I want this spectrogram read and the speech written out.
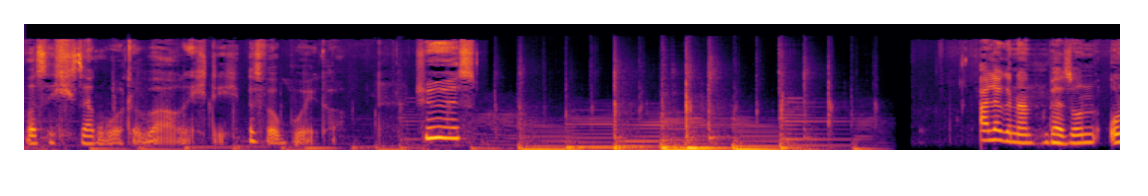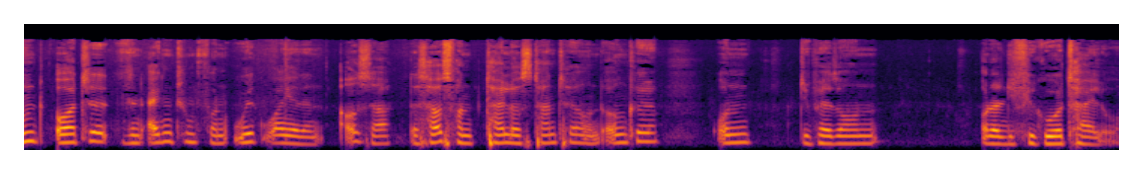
was ich sagen wollte, war richtig. Es war Breaker. Tschüss. Alle genannten Personen und Orte sind Eigentum von Rick Riordan, außer das Haus von Tylors Tante und Onkel und die Person oder die Figur Tylo.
